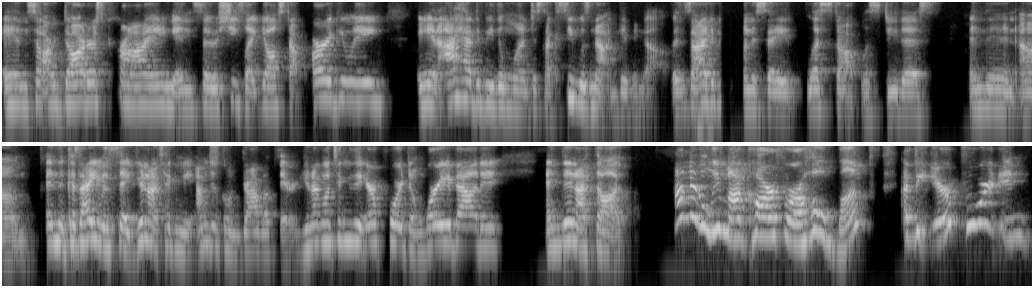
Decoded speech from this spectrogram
And so our daughter's crying. And so she's like, y'all stop arguing. And I had to be the one just like, he was not giving up. And so I had to be the one to say, let's stop, let's do this. And then, um, and then, cause I even said, you're not taking me, I'm just going to drive up there. You're not going to take me to the airport. Don't worry about it. And then I thought, I'm not gonna leave my car for a whole month at the airport. And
